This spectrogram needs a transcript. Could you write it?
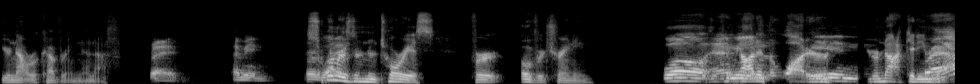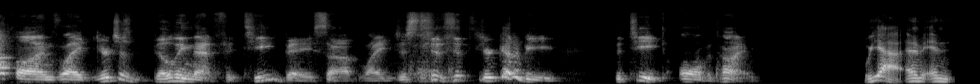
you're not recovering enough. Right. I mean, Swimmers like- are notorious for overtraining. well, If I you're mean, not in the water, in you're not getting triathlons, like you're just building that fatigue base up. Like, just you're gonna be fatigued all the time. Well, yeah, and and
